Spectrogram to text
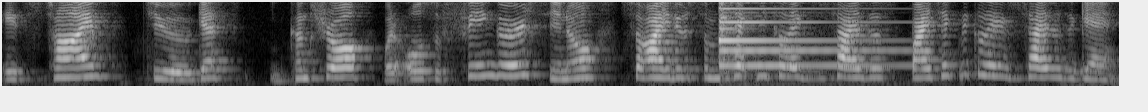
it's time to get control but also fingers you know? So i do some technical exercises. By technical exercises again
